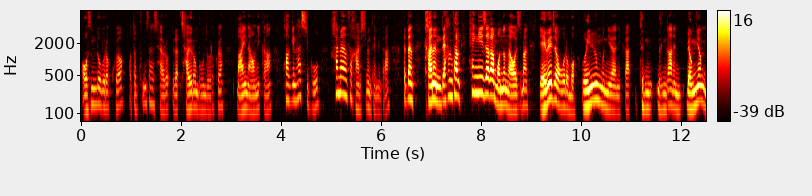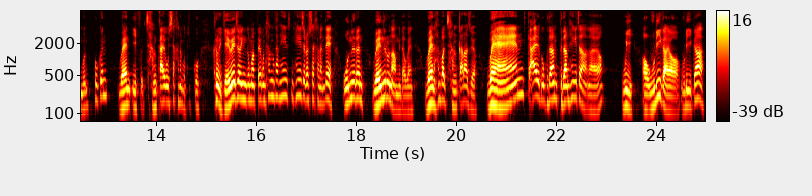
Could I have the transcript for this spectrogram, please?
어순도 그렇고요. 어떤 품사에서 자유로, 자유로운 부분도 그렇고요. 많이 나오니까 확인하시고 하면서 가시면 됩니다. 일단 가는데 항상 행위자가 먼저 나오지만 예외적으로 뭐 의문문이라니까 등가하는 명령문 혹은 when, if 장 깔고 시작하는 것도 있고 그럼 예외적인 것만 빼고는 항상 행위자로 시작하는데 오늘은 when으로 나옵니다. when. when 한번 장 깔아줘요. when 깔고 그다음 그다음 행위자 나와요. we. 어, 우리가요. 우리가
